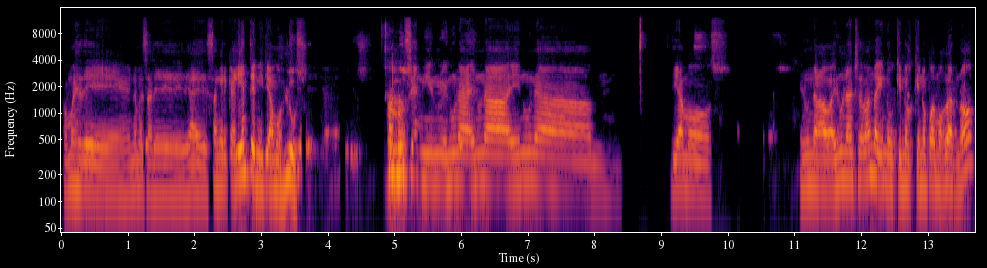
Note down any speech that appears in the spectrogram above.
¿cómo es de, no me sale, de, sangre caliente, emitíamos luz. Luz en, una, en una, en una, digamos, en, una, en un ancho de banda que no, que no, que no podemos ver, ¿no?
